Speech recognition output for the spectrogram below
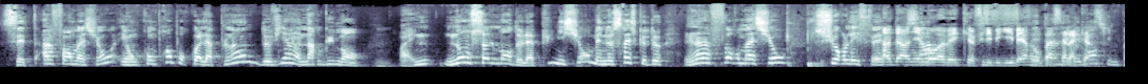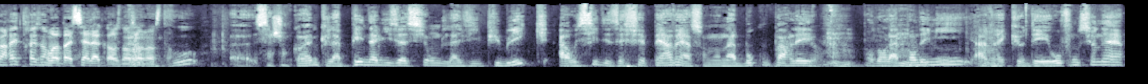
cette information, et on comprend pourquoi la plainte devient un argument, non seulement de la punition, mais ne serait-ce que de l'information sur les faits. Un dernier mot avec Philippe Guibert, et on passe à la case. Qui me paraît très on va passer à la cause dans un instant. Vous, euh, sachant quand même que la pénalisation de la vie publique a aussi des effets pervers. On en a beaucoup parlé pendant la pandémie avec des hauts fonctionnaires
